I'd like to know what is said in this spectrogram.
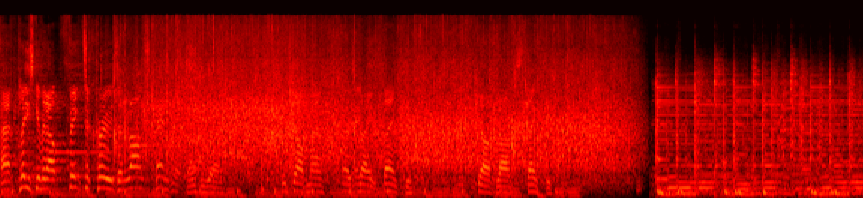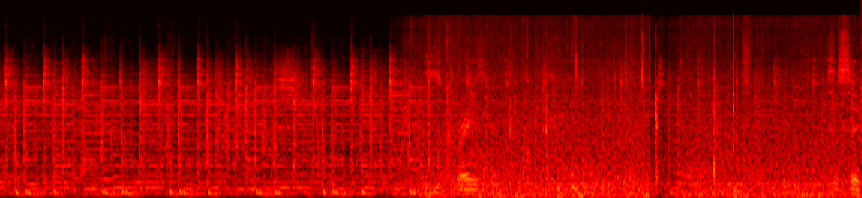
Uh, please give it up, Victor Cruz and Lance Kendrick. Thank you, guys. Good job, man. That was great. Thank you. Good job, Lance. Thank you. This is sick.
